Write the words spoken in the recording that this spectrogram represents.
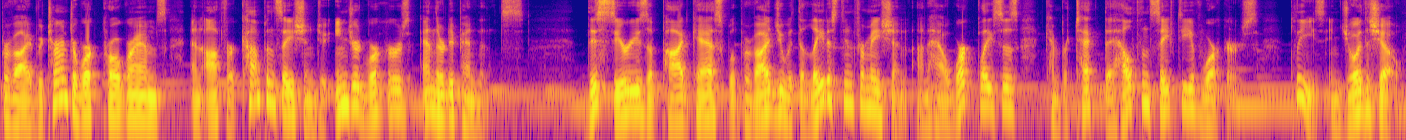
provide return to work programs, and offer compensation to injured workers and their dependents. This series of podcasts will provide you with the latest information on how workplaces can protect the health and safety of workers. Please enjoy the show.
